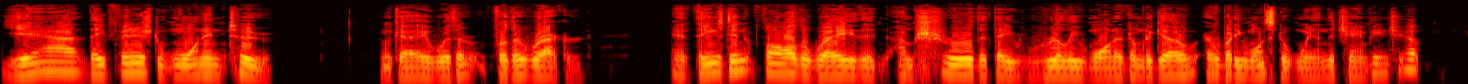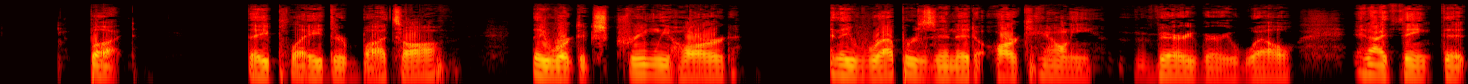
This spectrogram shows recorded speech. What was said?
Yeah, they finished one and two. Okay, with a, for the record, and things didn't fall the way that I'm sure that they really wanted them to go. Everybody wants to win the championship, but they played their butts off. They worked extremely hard and they represented our county very, very well. And I think that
